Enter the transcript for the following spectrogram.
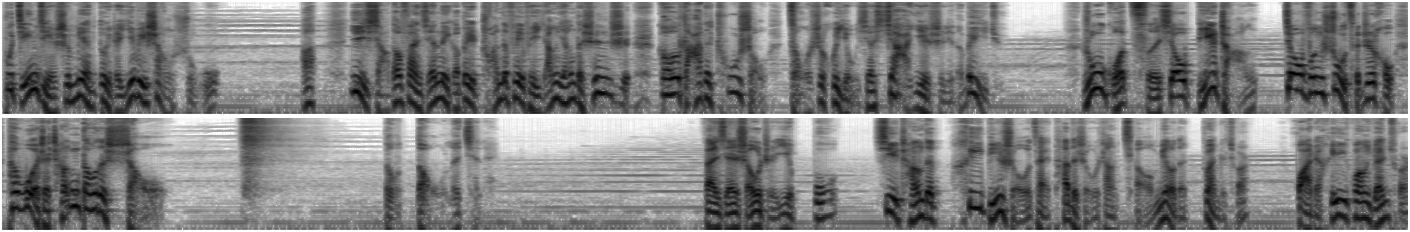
不仅仅是面对着一位上属。啊！一想到范闲那个被传得沸沸扬扬的身世，高达的出手总是会有些下意识里的畏惧。如果此消彼长，交锋数次之后，他握着长刀的手都抖了起来。范闲手指一拨，细长的黑匕首在他的手上巧妙地转着圈，画着黑光圆圈，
